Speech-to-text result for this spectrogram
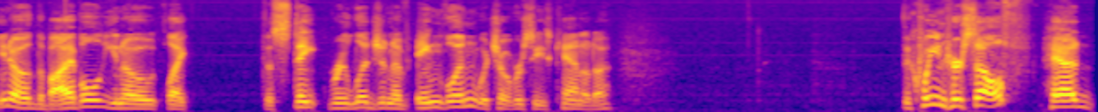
You know, the Bible, you know, like the state religion of England, which oversees Canada. The Queen herself had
